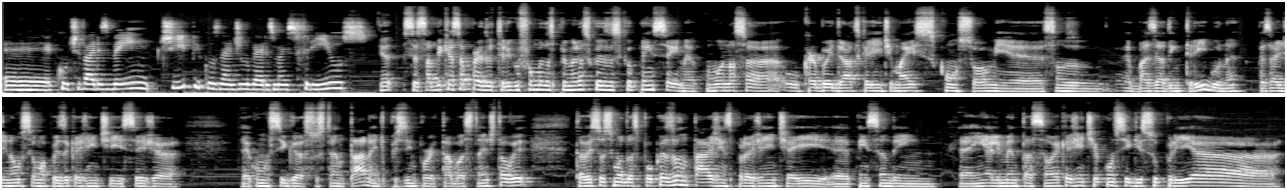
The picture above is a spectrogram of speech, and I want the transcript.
é, cultivares bem típicos, né, de lugares mais frios. Você sabe que essa parte do trigo foi uma das primeiras coisas que eu pensei, né? Como a nossa, o carboidrato que a gente mais consome é, são, é baseado em trigo, né? Apesar de não ser uma coisa que a gente seja é, consiga sustentar, né? A gente precisa importar bastante. Talvez, talvez fosse uma das poucas vantagens pra gente aí, é, pensando em, é, em alimentação, é que a gente ia conseguir suprir a.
